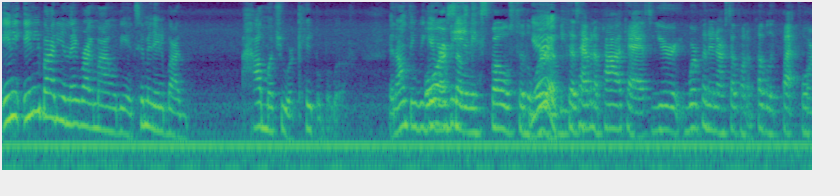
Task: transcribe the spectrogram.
any anybody in their right mind would be intimidated by how much you are capable of. And I don't think we give or ourselves being exposed to the yeah. world because having a podcast, you're we're putting ourselves on a public platform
